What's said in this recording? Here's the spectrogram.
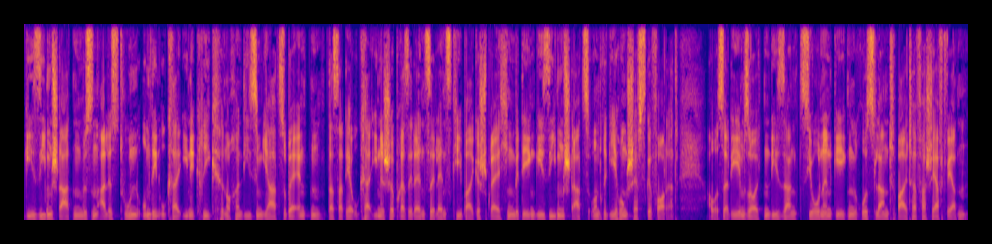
G7-Staaten müssen alles tun, um den Ukraine-Krieg noch in diesem Jahr zu beenden. Das hat der ukrainische Präsident Zelensky bei Gesprächen mit den G7-Staats- und Regierungschefs gefordert. Außerdem sollten die Sanktionen gegen Russland weiter verschärft werden.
